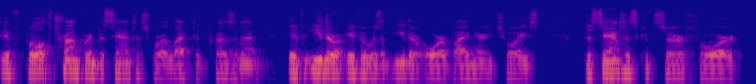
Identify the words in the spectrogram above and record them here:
if both Trump and DeSantis were elected president, if either if it was an either or binary choice, DeSantis could serve for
